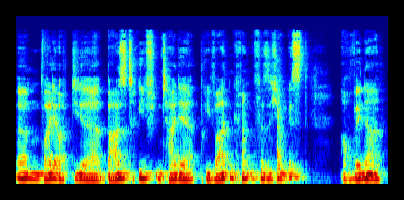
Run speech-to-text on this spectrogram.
ähm, weil ja auch der Basistarif ein Teil der privaten Krankenversicherung ist, auch wenn er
